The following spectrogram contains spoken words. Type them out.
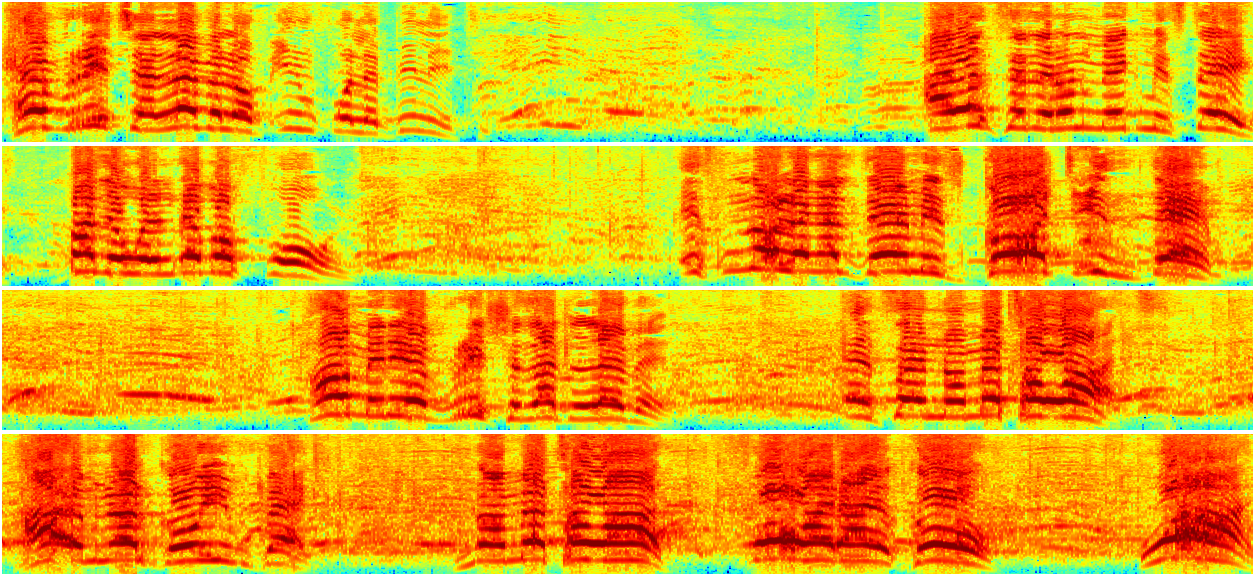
have reached a level of infallibility I don't say they don't make mistakes, but they will never fall. It's no longer them, it's God in them. How many have reached that level and said, No matter what, I am not going back. No matter what, forward I go. Why?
